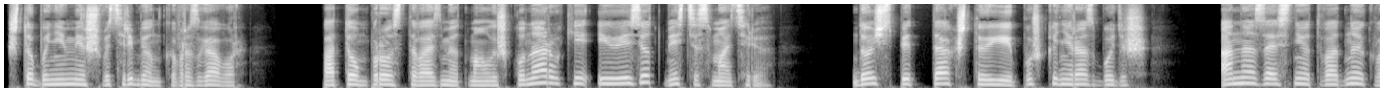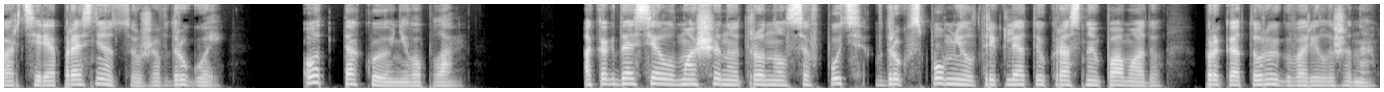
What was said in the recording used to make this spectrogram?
чтобы не вмешивать ребенка в разговор. Потом просто возьмет малышку на руки и увезет вместе с матерью. Дочь спит так, что ее пушка не разбудишь. Она заснет в одной квартире, а проснется уже в другой. Вот такой у него план. А когда сел в машину и тронулся в путь, вдруг вспомнил треклятую красную помаду, про которую говорила жена.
